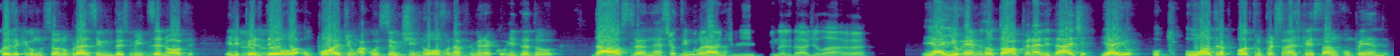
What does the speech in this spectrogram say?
coisa que aconteceu no Brasil em 2019. Ele Uhum. perdeu o pódio, aconteceu de novo na primeira corrida do, da Áustria nessa temporada. De finalidade lá, aham. E aí o Hamilton toma a penalidade, e aí o, o, o outro, outro personagem que eles estavam acompanhando,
